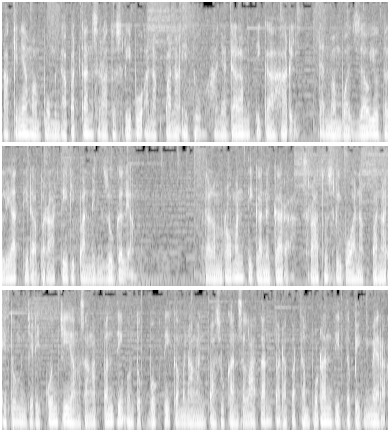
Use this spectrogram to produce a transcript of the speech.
akhirnya mampu mendapatkan 100 ribu anak panah itu hanya dalam tiga hari, dan membuat Zhao Yu terlihat tidak berarti dibanding Zhuge Liang. Dalam roman Tiga Negara, 100 ribu anak panah itu menjadi kunci yang sangat penting untuk bukti kemenangan pasukan selatan pada pertempuran di tebing merah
